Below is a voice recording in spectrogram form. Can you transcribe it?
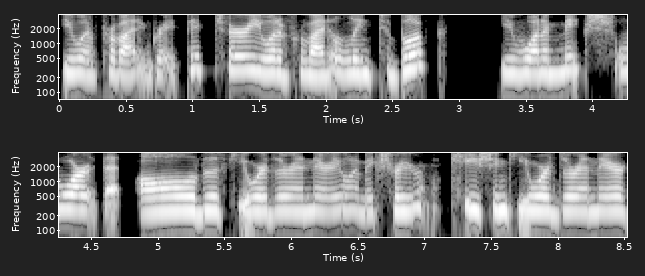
You want to provide a great picture. You want to provide a link to book. You want to make sure that all of those keywords are in there. You want to make sure your location keywords are in there.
